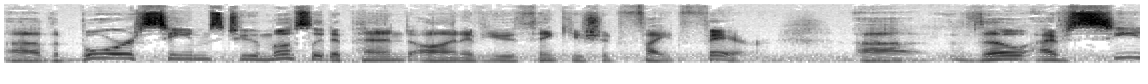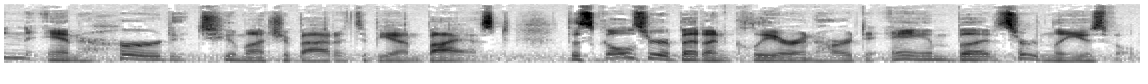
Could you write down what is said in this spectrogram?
Uh, the boar seems to mostly depend on if you think you should fight fair. Uh, though I've seen and heard too much about it to be unbiased. The skulls are a bit unclear and hard to aim, but certainly useful.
